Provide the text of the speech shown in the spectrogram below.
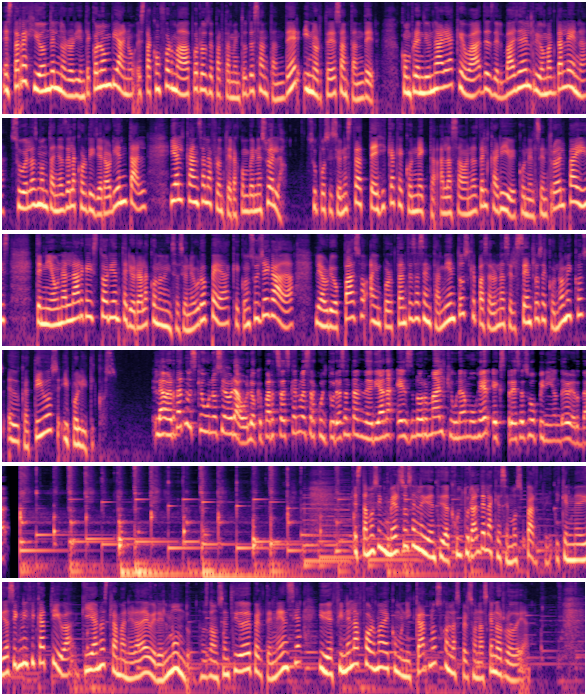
Esta región del nororiente colombiano está conformada por los departamentos de Santander y Norte de Santander. Comprende un área que va desde el valle del río Magdalena, sube las montañas de la cordillera oriental y alcanza la frontera con Venezuela. Su posición estratégica que conecta a las sabanas del Caribe con el centro del país tenía una larga historia anterior a la colonización europea que con su llegada le abrió paso a importantes asentamientos que pasaron a ser centros económicos, educativos y políticos. La verdad no es que uno sea bravo, lo que pasa es que en nuestra cultura santanderiana es normal que una mujer exprese su opinión de verdad. Estamos inmersos en la identidad cultural de la que hacemos parte y que en medida significativa guía nuestra manera de ver el mundo, nos da un sentido de pertenencia y define la forma de comunicarnos con las personas que nos rodean.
